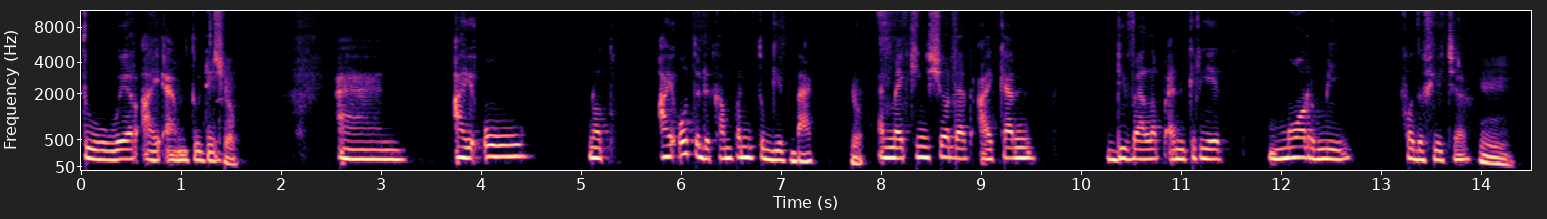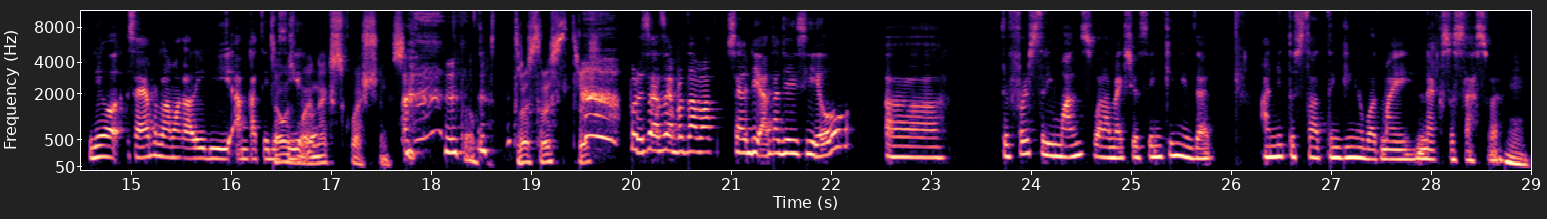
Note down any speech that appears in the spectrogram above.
to where I am today siap. and I owe not I owe to the company to give back Ya. and making sure that I can develop and create more me for the future. Hmm. Jadi saya pertama kali diangkat jadi That was CEO. my next questions. terus, terus, terus. Pada saat saya pertama saya diangkat jadi CEO, uh, the first three months what I'm actually thinking is that I need to start thinking about my next successor. Hmm.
